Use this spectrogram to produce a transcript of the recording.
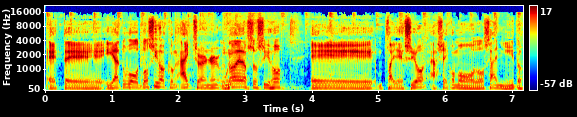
Este, y ya tuvo dos hijos con Ike Turner. Uno de esos hijos eh, falleció hace como dos añitos.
